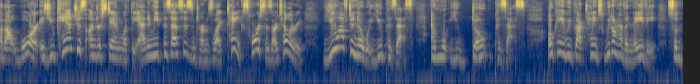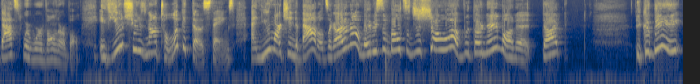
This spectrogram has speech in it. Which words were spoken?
about war is you can't just understand what the enemy possesses in terms of like tanks, horses, artillery. You have to know what you possess and what you don't possess. Okay, we've got tanks, we don't have a navy, so that's where we're vulnerable. If you choose not to look at those things and you march into battle, it's like, I don't know, maybe some boats will just show up with our name on it. That it could be.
